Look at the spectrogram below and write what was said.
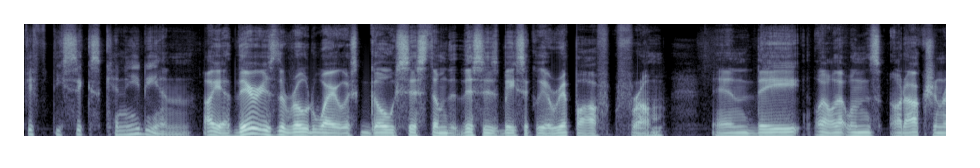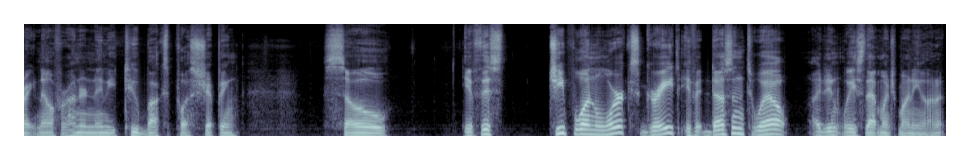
46.56 Canadian. Oh yeah, there is the Rode Wireless Go system that this is basically a ripoff from. And they, well, that one's at auction right now for 192 bucks plus shipping. So if this cheap one works, great. If it doesn't, well, I didn't waste that much money on it.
